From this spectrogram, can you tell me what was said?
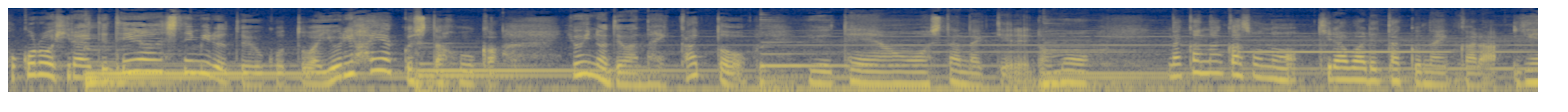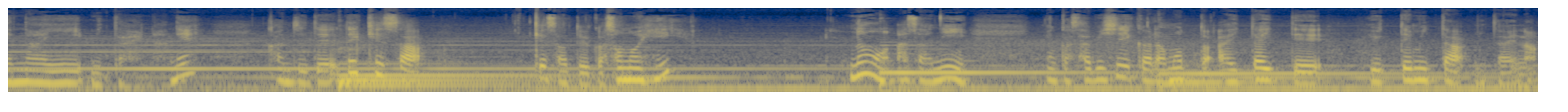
心を開いて提案してみるということはより早くした方が良いのではないかという提案をしたんだけれどもなかなかその嫌われたくないから言えないみたいなね感じで。で今朝今朝というかその日の朝になんか寂しいからもっと会いたいって言ってみたみたいな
